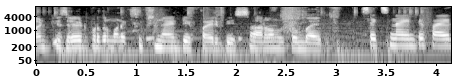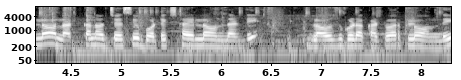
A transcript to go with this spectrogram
వన్ పీస్ రేట్ పడుతుంది మనకి సిక్స్ నైన్టీ ఫైవ్ రూపీస్ ఆరు వందల తొంభై ఐదు. సిక్స్ నైంటీ ఫైవ్లో లట్కన్ వచ్చేసి బొటిక్ స్టైల్లో ఉందండి. బ్లౌజ్ కూడా కట్ వర్క్లో ఉంది.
